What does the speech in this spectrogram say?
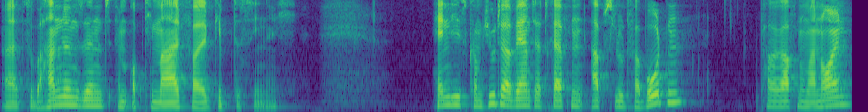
äh, zu behandeln sind. Im Optimalfall gibt es sie nicht. Handys, Computer während der Treffen absolut verboten. Paragraph Nummer 9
